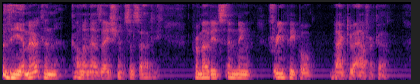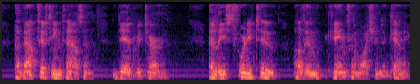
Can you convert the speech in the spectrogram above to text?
The American Colonization Society promoted sending free people back to Africa. About 15,000 did return. At least 42 of them came from Washington County.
